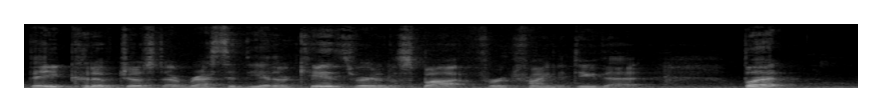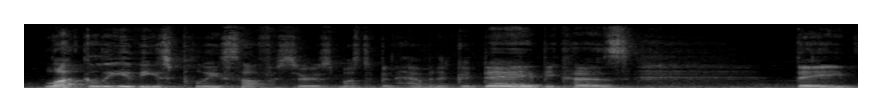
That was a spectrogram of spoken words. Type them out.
they could have just arrested the other kids right on the spot for trying to do that. But luckily, these police officers must have been having a good day because they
